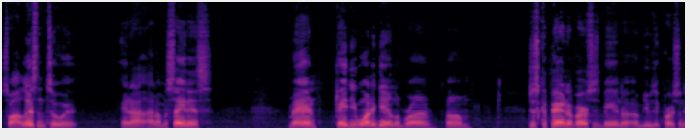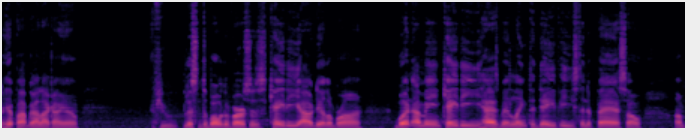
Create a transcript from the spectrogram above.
So I listened to it, and, I, and I'm gonna say this, man. KD won again, LeBron. Um, just comparing the verses, being a, a music person, a hip hop guy like I am. If you listen to both the verses, KD outdid LeBron. But I mean, KD has been linked to Dave East in the past, so I'm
